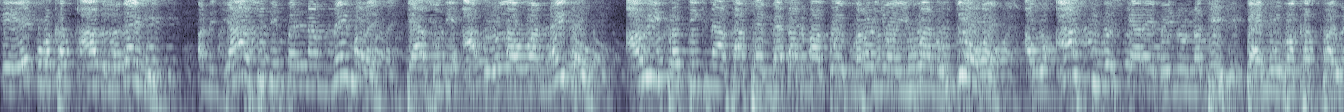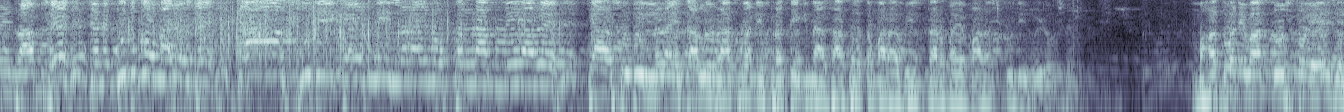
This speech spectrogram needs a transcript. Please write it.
કે એક વખત આગ લગાવી અને જ્યાં સુધી પરિણામ નહીં મળે, ત્યાં સુધી આગ ઓલાવવા નહીં દઉં. આવી પ્રતિજ્ઞા સાથે મેદાનમાં કોઈ મરણ્યો યુવાન ઉતર્યો હોય, આવો આજ દિવસ ક્યારેય બન્યું નથી. પહેલી વખત પ્રવીણ રામ છે, જેને કૂદકો માર્યો છે. ત્યાં સુધી કેડની લડાઈનું પરિણામ નહીં આવે, ત્યાં સુધી લડાઈ ચાલુ રાખવાની પ્રતિજ્ઞા સાથે તમારા વિસ્તારમાં એ માણસ કૂદી પડ્યો છે. મહત્વની વાત દોસ્તો એ છે,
